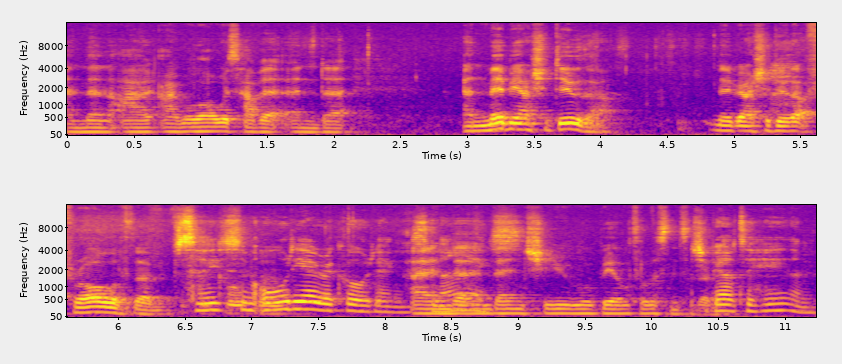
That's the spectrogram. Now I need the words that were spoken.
and then I, I will always have it and uh, and maybe I should do that. Maybe I should do that for all of them. So some audio recordings and, nice. uh, and then she will be able to listen to them. She'll be able to hear them.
